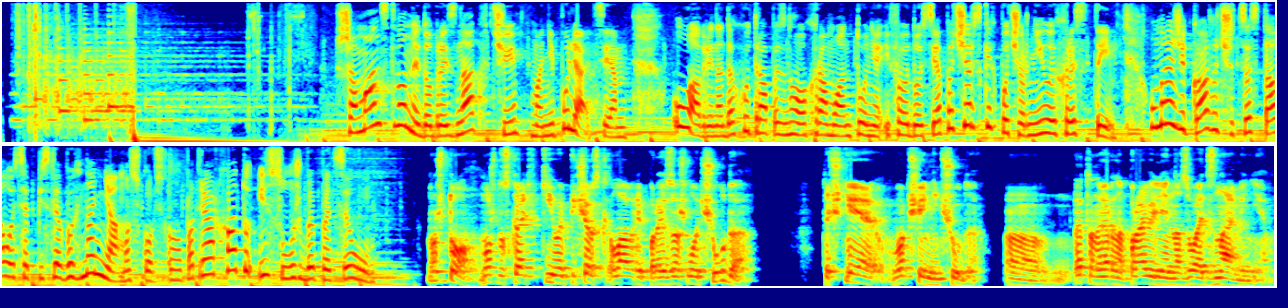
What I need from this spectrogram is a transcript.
Шаманство недобрий знак чи маніпуляція. У лаврі на даху трапезного храму Антонія і Феодосія Печерських почорніли хрести. У мережі кажуть, що це сталося після вигнання московського патріархату і служби ПЦУ. Ну что, можно сказать, в Киево-Печерской лавре произошло чудо? Точнее, вообще не чудо. А, Это, наверное, правильнее назвать знамением.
